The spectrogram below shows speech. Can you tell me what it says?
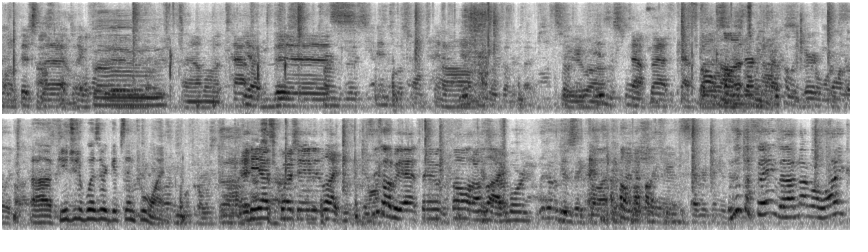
gonna pitch that, take a food, and I'm gonna tap Yeah, turns this this into a swamp in Um, addition to its other types. So to uh, is a swamp. tap that, cast Well, that. it's becoming very warm. Uh, fugitive wizard gets in for one. And he asked a question, and he's like, "Is it gonna be that thing with the phone?" I was like, They're gonna be a big thought. Everything "Is it the thing that I'm not gonna like?"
